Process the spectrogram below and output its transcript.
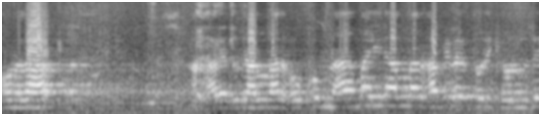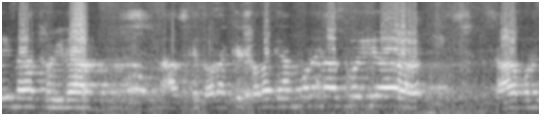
বোনেরা আরে যদি আল্লাহর হুকুম না মাইন আল্লাহর হাবিবের তরিকে অনুযায়ী না ছইরা আজকে ধরাকে সরা জ্ঞান মনে না কইরা মনে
